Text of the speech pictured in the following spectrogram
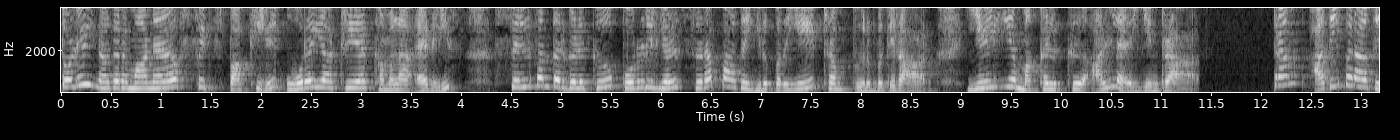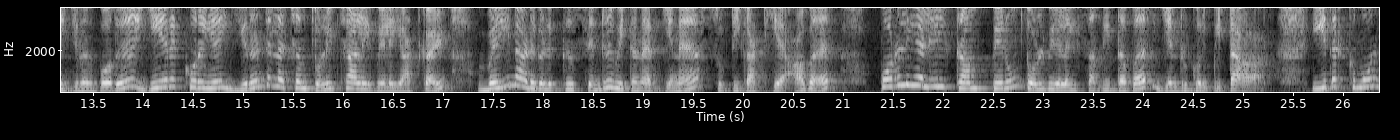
தொழில் நகரமான ஃபிட்ஸ்பாக்கில் உரையாற்றிய கமலா ஹாரிஸ் செல்வந்தர்களுக்கு பொருளியல் சிறப்பாக இருப்பதையே ட்ரம்ப் விரும்புகிறார். எளிய மக்களுக்கு அல்ல என்றார். ட்ரம்ப் அதிபராக இருந்தபோது ஏறக்குறைய இரண்டு லட்சம் தொழிற்சாலை வேலையாட்கள் வெளிநாடுகளுக்கு சென்றுவிட்டனர் என சுட்டிக்காட்டிய அவர் பொருளியலில் ட்ரம்ப் பெரும் தோல்விகளை சந்தித்தவர் என்று குறிப்பிட்டார். இதற்கு முன்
